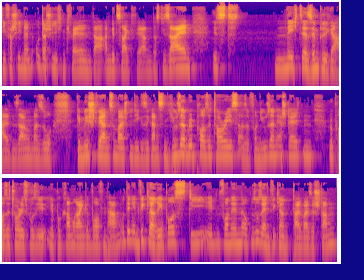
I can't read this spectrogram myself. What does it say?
die verschiedenen unterschiedlichen Quellen da angezeigt werden. Das Design ist nicht sehr simpel gehalten, sagen wir mal so. Gemischt werden zum Beispiel diese ganzen User Repositories, also von Usern erstellten Repositories, wo sie ihr Programm reingeworfen haben, und den Entwickler-Repos, die eben von den OpenSUSE-Entwicklern teilweise stammen.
